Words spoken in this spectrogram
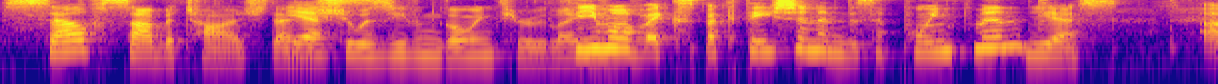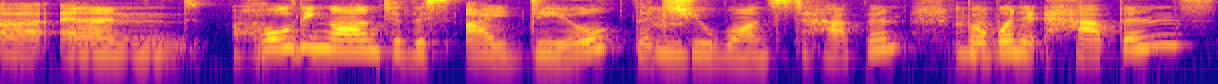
self sabotage that Yes. she was even going through. Like, Theme of expectation and disappointment. yes, Uh, and, and holding on to this ideal that she wants to happen, but when it happens,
